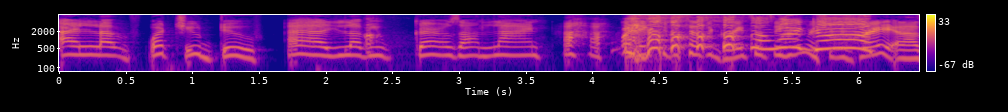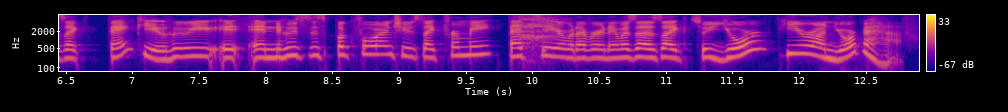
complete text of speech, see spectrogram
"I love what you do. Ah, I love you, girls online." I think she just has a great oh sense Oh of my humor. She was great, and I was like, "Thank you. Who are you? And who's this book for?" And she was like, "For me, Betsy, or whatever her name was." I was like, "So you're here on your behalf."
